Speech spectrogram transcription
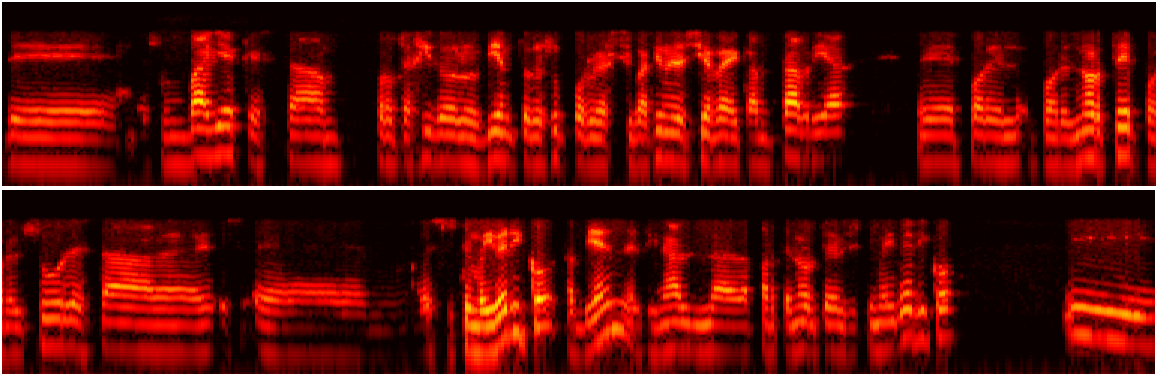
de... es un valle que está protegido de los vientos del sur por las estribaciones de Sierra de Cantabria, eh, por, el, por el norte, por el sur está eh, el sistema ibérico también, el final la, parte norte del sistema ibérico y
